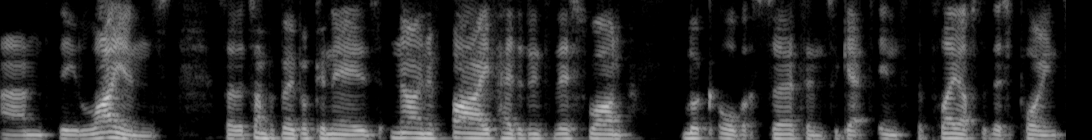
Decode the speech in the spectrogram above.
and the Lions. So the Tampa Bay Buccaneers, 9 and 5, headed into this one, look all but certain to get into the playoffs at this point.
